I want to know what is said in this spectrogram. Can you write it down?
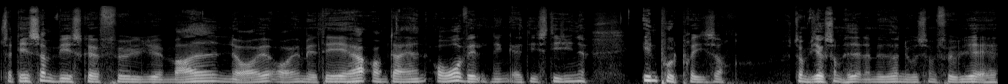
Så det, som vi skal følge meget nøje øje med, det er, om der er en overvældning af de stigende inputpriser, som virksomhederne møder nu som følge af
